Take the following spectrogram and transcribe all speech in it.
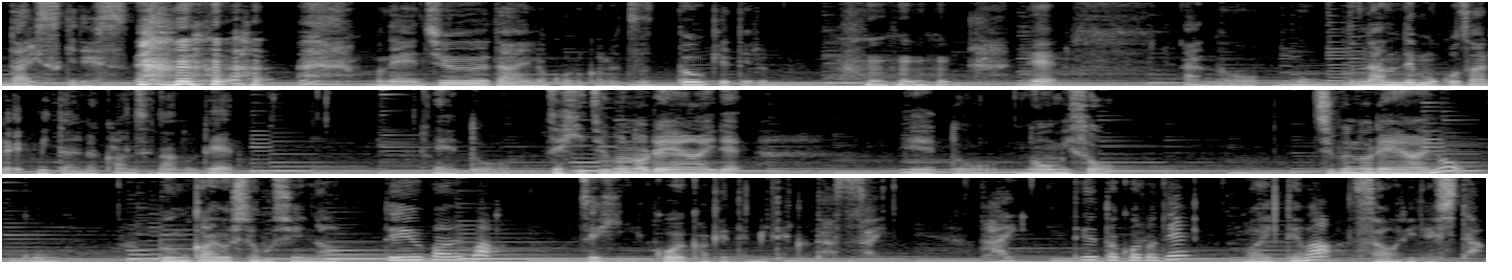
大好きです。もうね10代の頃からずっと受けてる。であのもう何でもござれみたいな感じなので、えーと、ぜひ自分の恋愛で、えーと、脳みそ自分の恋愛のこう分解をしてほしいなっていう場合はぜひ声かけてみてください。い、というところでお相手は沙織でした。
